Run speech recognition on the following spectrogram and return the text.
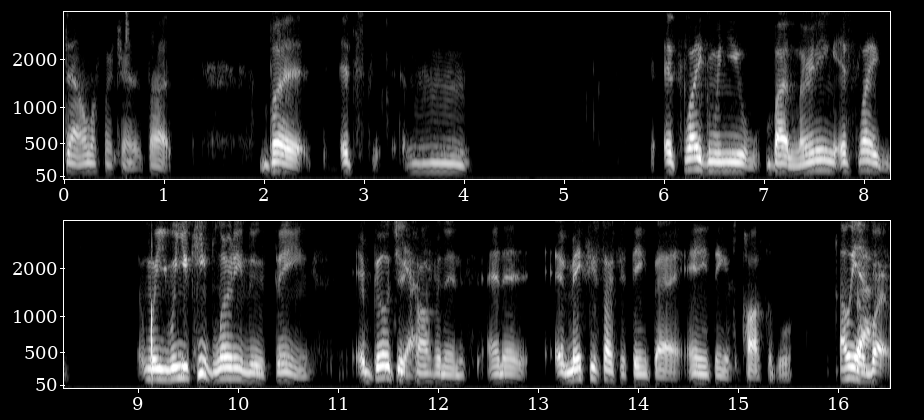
damn, I lost my train of thought. But it's, mm, it's like when you by learning, it's like when you when you keep learning new things, it builds your Yeah. confidence and it it makes you start to think that anything is possible. Oh So, yeah, but-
